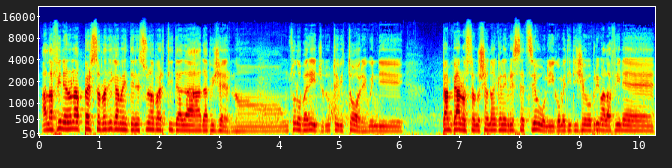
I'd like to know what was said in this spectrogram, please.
alla fine non ha perso praticamente nessuna partita da, da Picerno, un solo pareggio, tutte vittorie, quindi pian piano stanno uscendo anche le prestazioni, come ti dicevo prima alla fine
